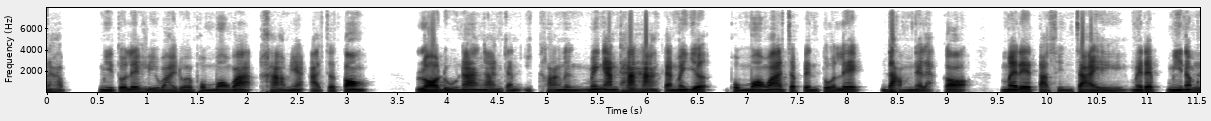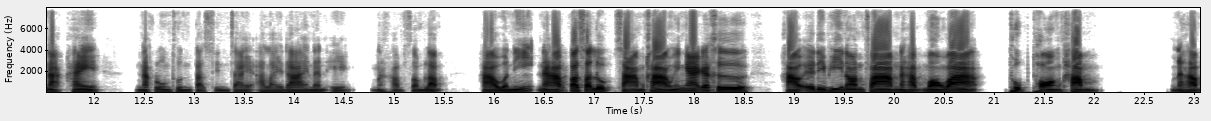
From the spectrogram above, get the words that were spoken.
นะครับ มีตัวเลขรีไวซ์ด้วย ผมมองว่าข่าวนี้อาจจะต้องรอดูหน้างานกันอีกครั้งหนึ่ง ไม่งั้นถ้าห่างกันไม่เยอะ ผมมองว่าจะเป็นตัวเลขดำเนี่ยแหละ ก็ไม่ได้ตัดสินใจ ไม่ได้มีน้ำหนักให้นักลงทุนตัดสินใจอะไรได้นั่นเองนะครับสำหรับข่าววันนี้นะครับ ก็สรุป 3 ข่าวง่าย ๆ ก็คือ ข่าว ADP non farm นะครับ มองว่าทุบทองคำนะครับ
